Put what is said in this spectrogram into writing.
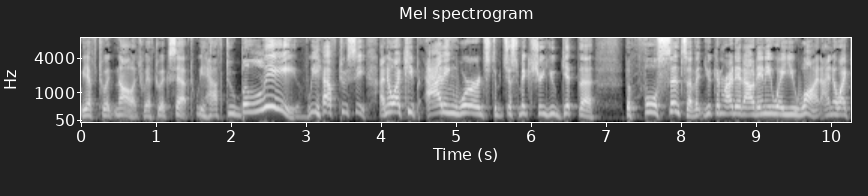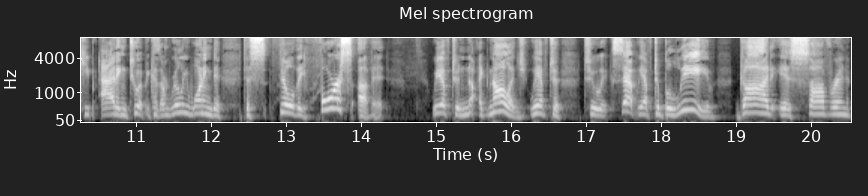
We have to acknowledge, we have to accept, we have to believe, we have to see. I know I keep adding words to just make sure you get the, the full sense of it. You can write it out any way you want. I know I keep adding to it because I'm really wanting to, to feel the force of it. We have to acknowledge, we have to, to accept, we have to believe God is sovereign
